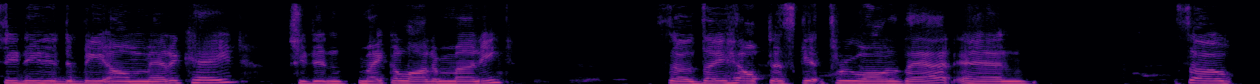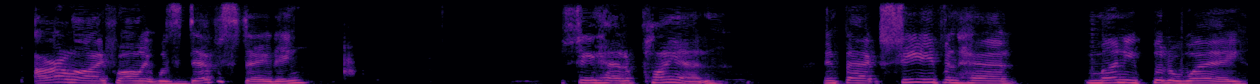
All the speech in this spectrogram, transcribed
she needed to be on Medicaid. She didn't make a lot of money. So they helped us get through all of that. And so our life, while it was devastating, she had a plan. In fact, she even had money put away.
